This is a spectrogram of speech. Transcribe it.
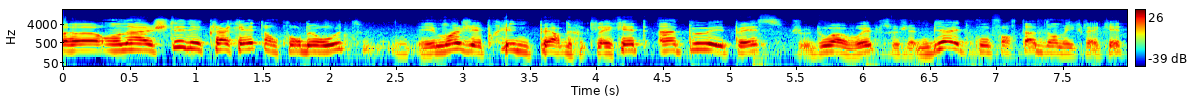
Euh, on a acheté des claquettes en cours de route et moi j'ai pris une paire de claquettes un peu épaisses, je dois avouer, parce que j'aime bien être confortable dans mes claquettes.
